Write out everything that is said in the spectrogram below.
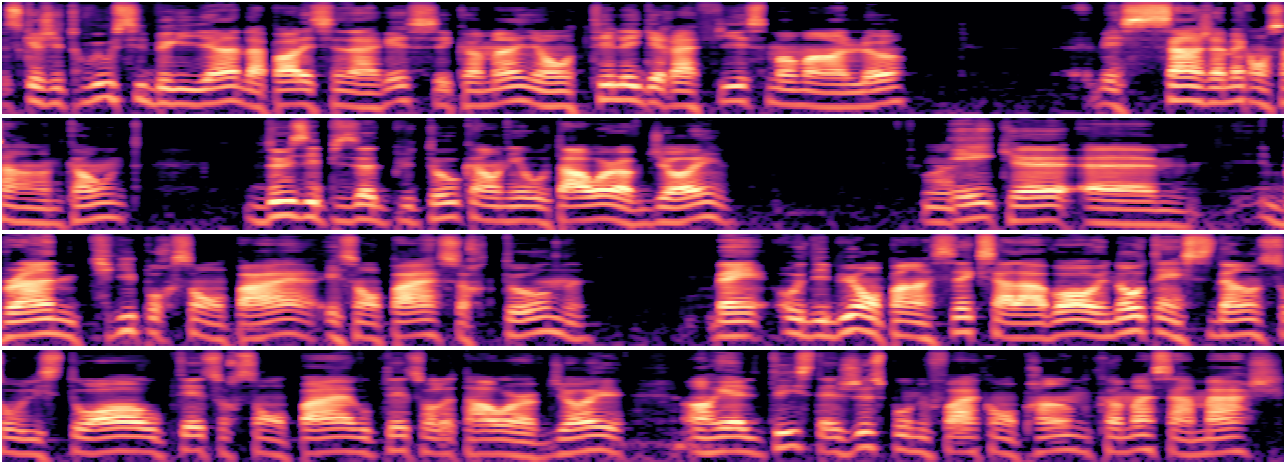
ce que j'ai trouvé aussi brillant de la part des scénaristes, c'est comment ils ont télégraphié ce moment-là, mais sans jamais qu'on s'en rende compte, deux épisodes plus tôt, quand on est au Tower of Joy, Ouais. et que euh, Bran crie pour son père, et son père se retourne. Ben, au début, on pensait que ça allait avoir une autre incidence sur l'histoire, ou peut-être sur son père, ou peut-être sur le Tower of Joy. En réalité, c'était juste pour nous faire comprendre comment ça marche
